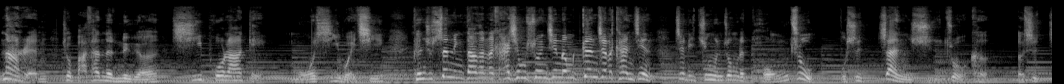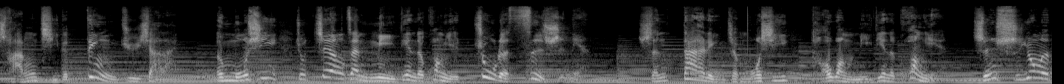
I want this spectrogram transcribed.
那人就把他的女儿西波拉给摩西为妻。根据圣灵大大的开启，我们瞬间，让我们更加的看见，这里经文中的同住不是暂时做客。而是长期的定居下来，而摩西就这样在米甸的旷野住了四十年。神带领着摩西逃往米甸的旷野，神使用了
